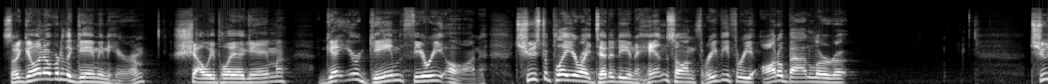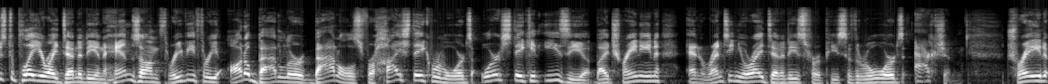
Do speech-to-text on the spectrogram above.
So, going over to the gaming here, shall we play a game? Get your game theory on. Choose to play your identity in a hands on 3v3 auto battler. Choose to play your identity in hands on 3v3 auto battler battles for high stake rewards or stake it easy by training and renting your identities for a piece of the rewards action. Trade,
